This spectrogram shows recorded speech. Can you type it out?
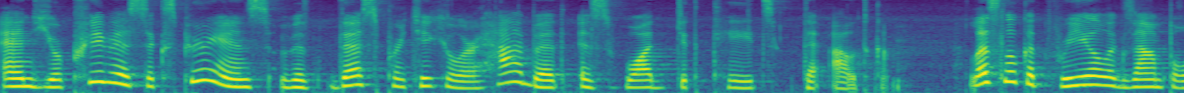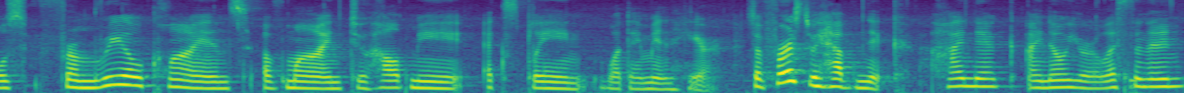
And your previous experience with this particular habit is what dictates the outcome. Let's look at real examples from real clients of mine to help me explain what I mean here. So, first we have Nick. Hi, Nick. I know you're listening,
